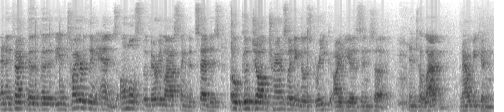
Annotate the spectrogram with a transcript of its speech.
And in fact, the, the, the entire thing ends, almost the very last thing that's said is, oh, good job translating those Greek ideas into, into Latin. Now we can,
